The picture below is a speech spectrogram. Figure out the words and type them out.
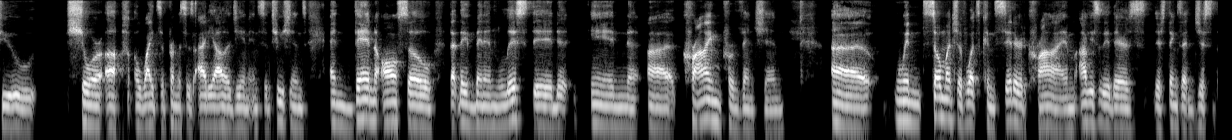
to shore up a white supremacist ideology and institutions and then also that they've been enlisted in uh, crime prevention uh, when so much of what's considered crime obviously there's there's things that just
